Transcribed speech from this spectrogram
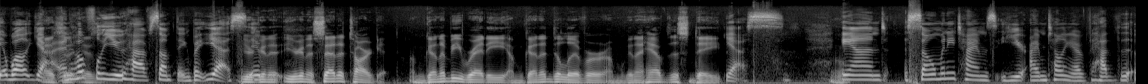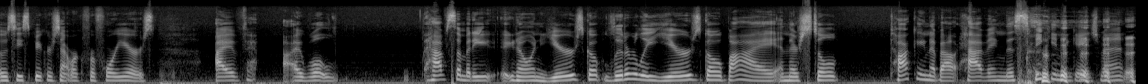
Yeah, well, yeah, As and a- hopefully you have something. But yes, You're it- gonna you're gonna set a target. I'm gonna be ready. I'm gonna deliver. I'm gonna have this date. Yes. Oh. And so many times here, I'm telling you, I've had the OC Speakers Network for four years. I've, I will have somebody, you know, and years go, literally years go by, and they're still talking about having this speaking engagement.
